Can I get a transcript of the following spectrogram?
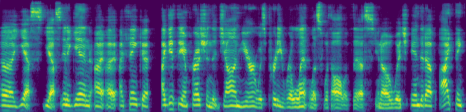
Uh, yes, yes. And again, I, I, I think uh, I get the impression that John Muir was pretty relentless with all of this, you know, which ended up, I think,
